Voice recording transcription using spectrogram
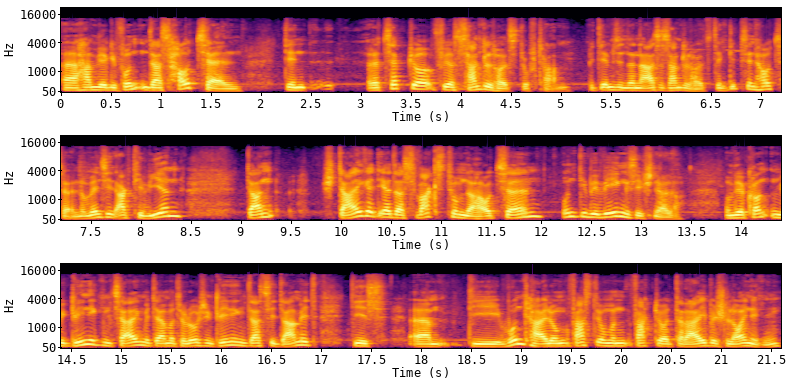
äh, haben wir gefunden, dass Hautzellen den Rezeptor für Sandelholzduft haben, mit dem Sie in der Nase Sandelholz. Den gibt es in Hautzellen. Und wenn Sie ihn aktivieren, dann steigert er das Wachstum der Hautzellen und die bewegen sich schneller. Und wir konnten mit Kliniken zeigen, mit dermatologischen Kliniken, dass sie damit dies, ähm, die Wundheilung fast um einen Faktor 3 beschleunigen,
